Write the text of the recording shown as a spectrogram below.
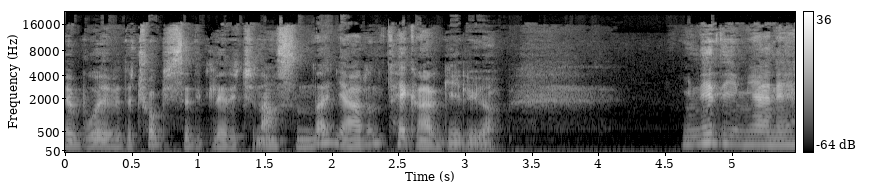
ve bu evi de çok istedikleri için aslında yarın tekrar geliyor. Ne diyeyim yani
